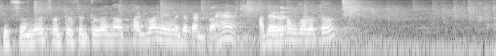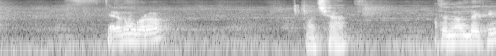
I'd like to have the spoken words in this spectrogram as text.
খুব সুন্দর ছোট্ট ছোট্ট করে নখ কাটবা নিয়মিত কাটবা হ্যাঁ? হাতে এরকম করো তো। এরকম করো। আচ্ছা। হাতের নখ দেখি।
